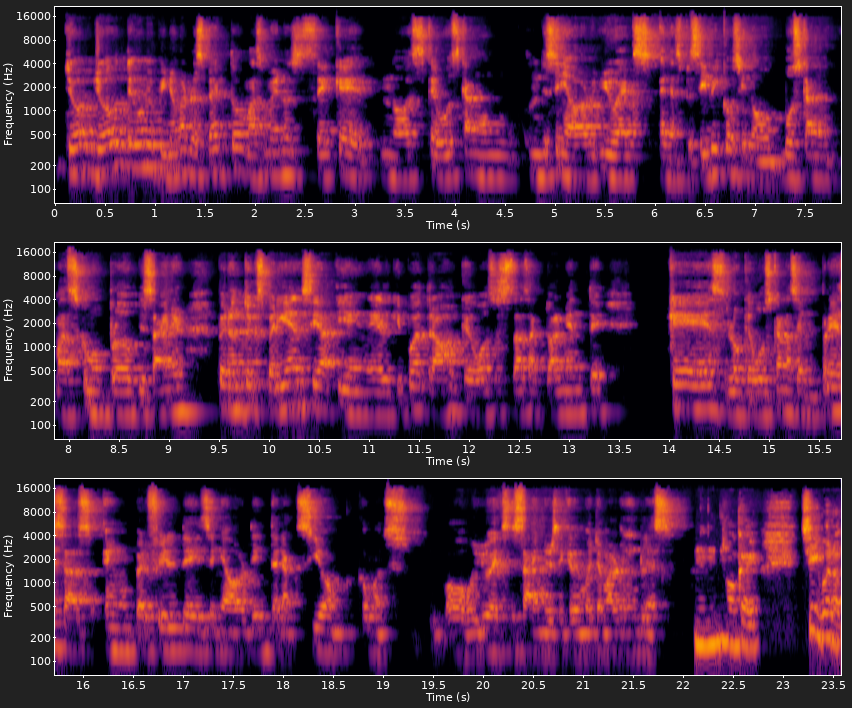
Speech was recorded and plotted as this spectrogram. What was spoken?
yo, yo tengo mi opinión al respecto, más o menos sé que no es que buscan un, un, diseñador UX en específico, sino buscan más como un product designer, pero en tu experiencia y en el equipo de trabajo que vos estás actualmente, ¿qué es lo que buscan las empresas en un perfil de diseñador de interacción? Como es o UX designer, si queremos llamarlo en inglés. Ok. Sí, bueno,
